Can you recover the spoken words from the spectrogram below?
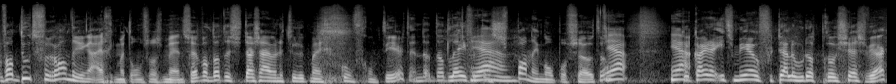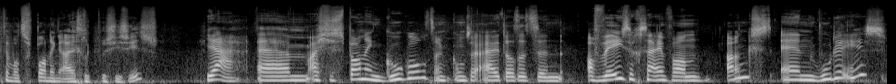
Wat doet verandering eigenlijk met ons als mensen? Want dat is, daar zijn we natuurlijk mee geconfronteerd. En dat, dat levert een spanning op of zo, toch? Ja. Kan je daar iets meer over vertellen hoe dat proces werkt en wat spanning eigenlijk precies is? Ja, um, als je spanning googelt, dan komt eruit dat het een afwezig zijn van angst en woede is.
